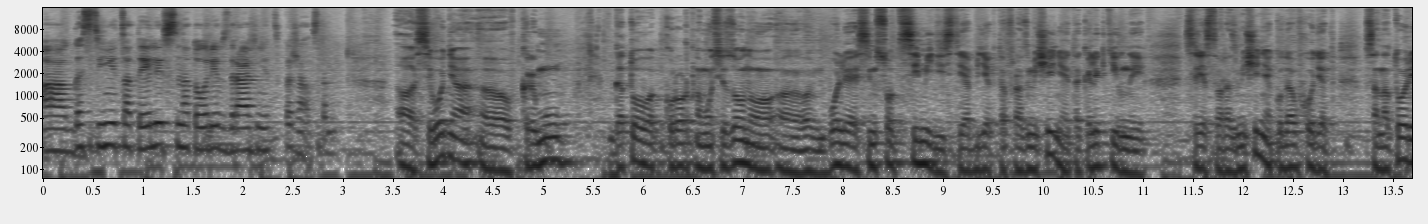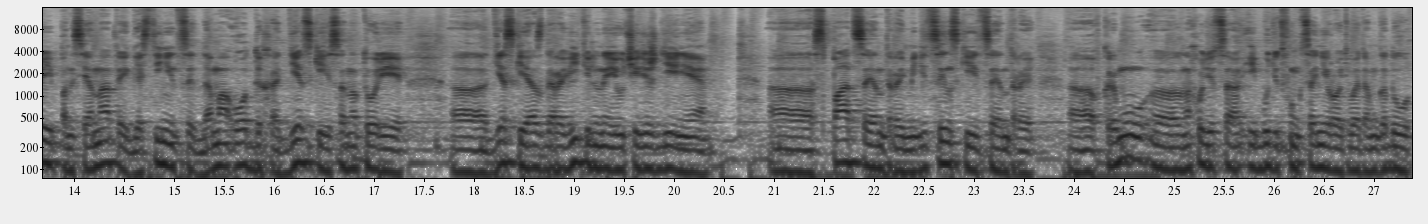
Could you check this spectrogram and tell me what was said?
а, гостиниц, отелей, санаториев, здравниц? Пожалуйста. А, сегодня э, в Крыму готово к курортному сезону э, более 770 объектов размещения. Это коллективные средства размещения, куда входят санатории, пансионаты, гостиницы, дома отдыха, детские санатории, э, детские оздоровительные учреждения – спа-центры, медицинские центры. Э, в Крыму э, находится и будет функционировать в этом году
